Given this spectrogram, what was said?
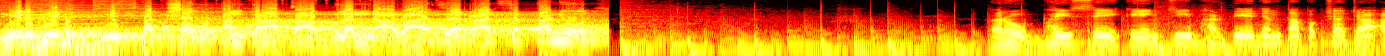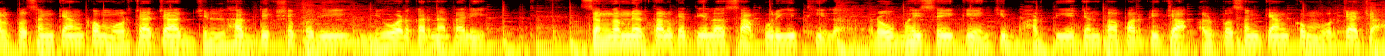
निर्भीड निष्पक्ष उटांकनाचा बुलंद आवाज राजसत्ता न्यूज रौफभाई शेख यांची भारतीय जनता पक्षाच्या अल्पसंख्याक मोर्चाच्या जिल्हाध्यक्षपदी निवड करण्यात आली. संगमनेर तालुक्यातील साकुरी येथील रौफभाई शेख यांची भारतीय जनता पार्टीच्या अल्पसंख्याक मोर्चाच्या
